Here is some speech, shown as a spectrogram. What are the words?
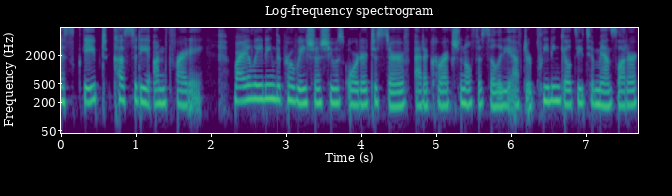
escaped custody on Friday, violating the probation she was ordered to serve at a correctional facility after pleading guilty to manslaughter,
